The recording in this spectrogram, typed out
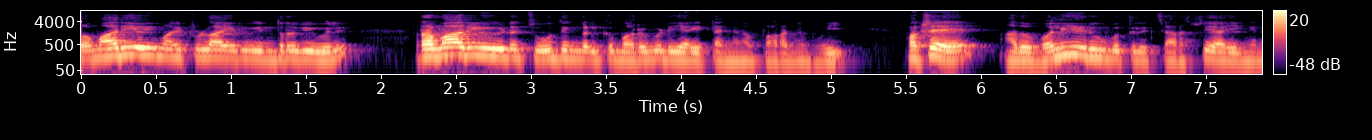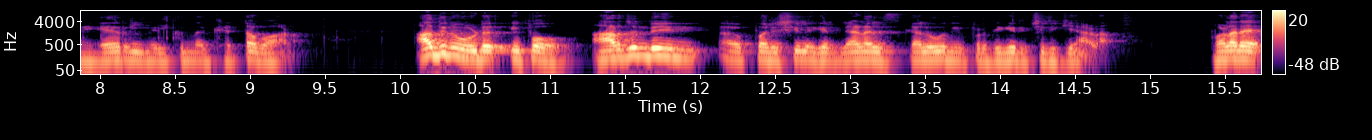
റൊമാരിയോയുമായിട്ടുള്ള ഒരു ഇന്റർവ്യൂവിൽ റൊമാരിയോയുടെ ചോദ്യങ്ങൾക്ക് മറുപടിയായിട്ട് അങ്ങനെ പറഞ്ഞു പോയി. പക്ഷേ അത് വലിയ രൂപത്തിൽ ചർച്ചയായി ഇങ്ങനെ ഏറിൽ നിൽക്കുന്ന ഘട്ടമാണ്. അതിനോട് ഇപ്പോൾ അർജന്റീൻ പരിശീലകൻ ലണൽ സ്കലോനി പ്രതികരിച്ചിരിക്കുകയാണ്. വളരെ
